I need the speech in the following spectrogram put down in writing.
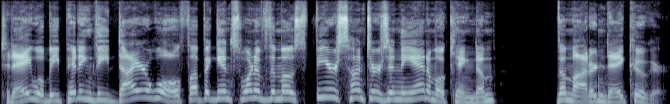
Today, we'll be pitting the dire wolf up against one of the most fierce hunters in the animal kingdom, the modern day cougar.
